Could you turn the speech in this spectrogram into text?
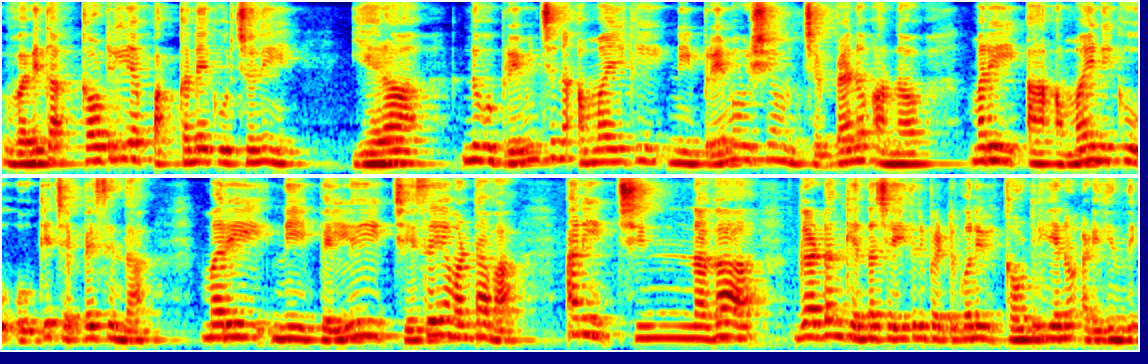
వనిత కౌటిల్య పక్కనే కూర్చొని ఏరా నువ్వు ప్రేమించిన అమ్మాయికి నీ ప్రేమ విషయం చెప్పాను అన్నావు. మరి ఆ అమ్మాయి నీకు ఓకే చెప్పేసిందా? మరి నీ పెళ్ళి చేసేయమంటావా? అని చిన్నగా గడ్డం కింద చేతిని పెట్టుకొని కౌటిల్యను అడిగింది.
